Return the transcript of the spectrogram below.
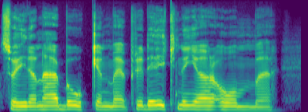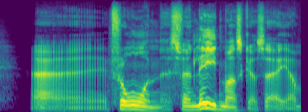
så i den här boken med predikningar om eh, från Sven Lidman ska jag säga,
